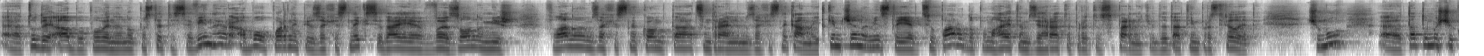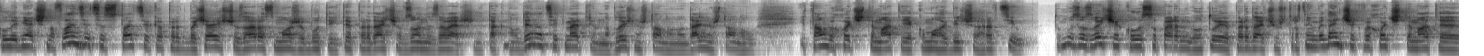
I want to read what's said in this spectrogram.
е, туди або повинен опуститися Вінгер, або опорний півзахисник сідає в зону між фланговим захисником та центральними захисниками. І таким чином він стає в цю пару, допомагає там зіграти проти суперників, де дати їм прострілити. Чому? Е, Та тому, що коли м'яч на фланзі, це ситуація, яка передбачає, що зараз може бути йти передача в зони завершення. Так, на 11 метрів, на ближню штангу, на дальню штангу. І там ви хочете мати якомога більше гравців. Тому зазвичай, коли суперник готує передачу в штрафний майданчик, ви хочете мати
